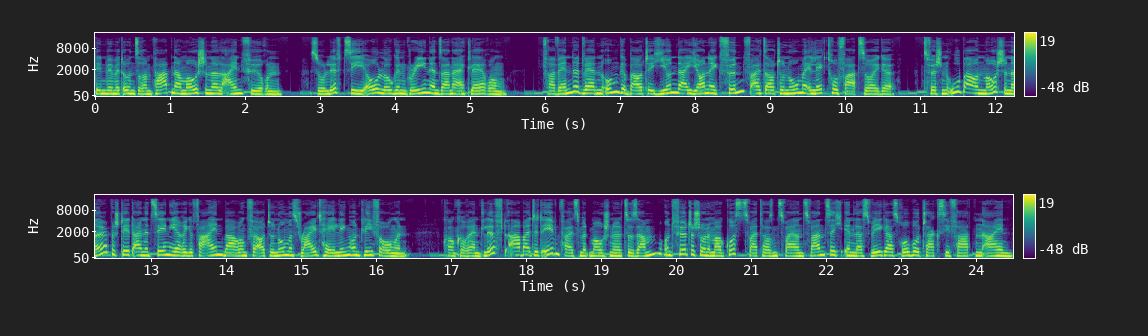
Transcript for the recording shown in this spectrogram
den wir mit unserem Partner Motional einführen. So Lyft-CEO Logan Green in seiner Erklärung. Verwendet werden umgebaute Hyundai Ioniq 5 als autonome Elektrofahrzeuge. Zwischen Uber und Motional besteht eine zehnjährige Vereinbarung für autonomes Ride-Hailing und Lieferungen. Konkurrent Lyft arbeitet ebenfalls mit Motional zusammen und führte schon im August 2022 in Las Vegas Robotaxifahrten ein.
